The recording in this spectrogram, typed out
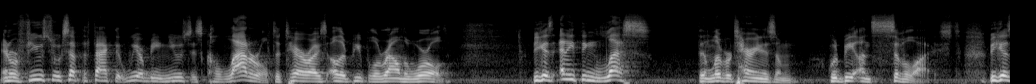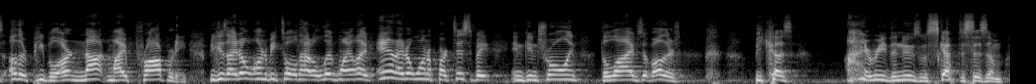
and refuse to accept the fact that we are being used as collateral to terrorize other people around the world. Because anything less than libertarianism would be uncivilized because other people are not my property, because I don't want to be told how to live my life, and I don't want to participate in controlling the lives of others because I read the news with skepticism.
